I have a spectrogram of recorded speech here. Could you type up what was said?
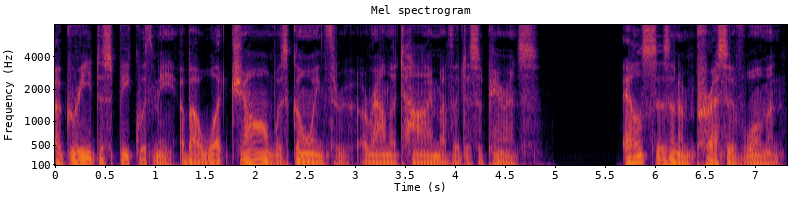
agreed to speak with me about what Jean was going through around the time of the disappearance. Else is an impressive woman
